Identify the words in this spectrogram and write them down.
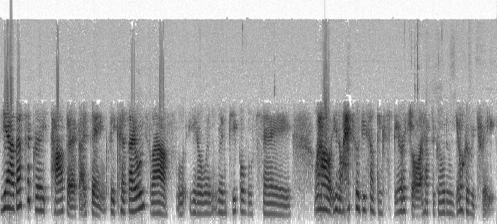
Yeah, that's a great topic, I think, because I always laugh, you know, when when people will say, "Wow, you know, I have to go do something spiritual. I have to go to a yoga retreat,"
